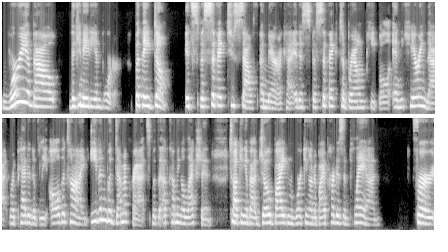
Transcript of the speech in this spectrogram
worry about the Canadian border, but they don't. It's specific to South America. It is specific to brown people. And hearing that repetitively all the time, even with Democrats with the upcoming election, talking about Joe Biden working on a bipartisan plan for,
